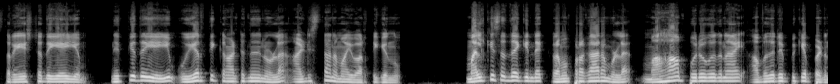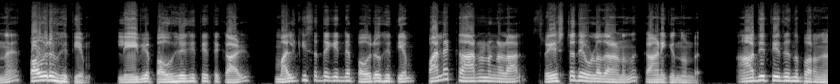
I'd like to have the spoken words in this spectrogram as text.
ശ്രേഷ്ഠതയെയും നിത്യതയെയും ഉയർത്തിക്കാട്ടുന്നതിനുള്ള അടിസ്ഥാനമായി വർത്തിക്കുന്നു. മൽക്കിസദ്ദേക്കിന്റെ ക്രമപ്രകാരമുള്ള മഹാപുരോഹിതനായി അവതരിപ്പിക്കപ്പെടുന്ന പൗരോഹിത്യം. ലേവ്യ പൗരോഹിത്യത്തെക്കാൾ മൽക്കിസദ്ദേക്കിന്റെ പൗരോഹിത്യം പല കാരണങ്ങളാൽ ശ്രേഷ്ഠതയുള്ളതാണെന്ന് കാണിക്കുന്നുണ്ട്. ആദ്യത്തേതെന്ന് പറഞ്ഞ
